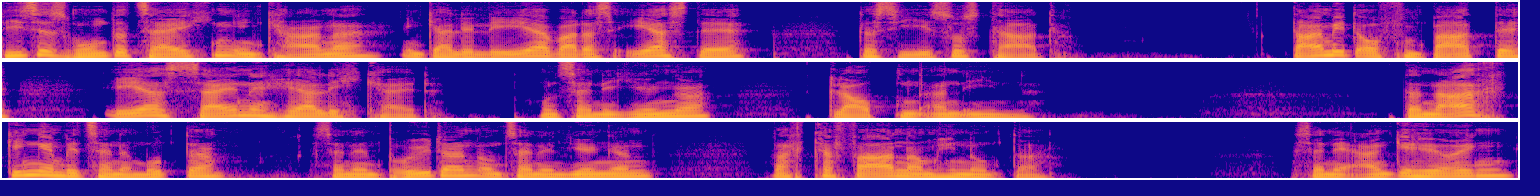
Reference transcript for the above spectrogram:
Dieses Wunderzeichen in Kana in Galiläa war das erste, das Jesus tat. Damit offenbarte er seine Herrlichkeit und seine Jünger glaubten an ihn. Danach ging er mit seiner Mutter, seinen Brüdern und seinen Jüngern nach Kapharnaum hinunter. Seine Angehörigen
